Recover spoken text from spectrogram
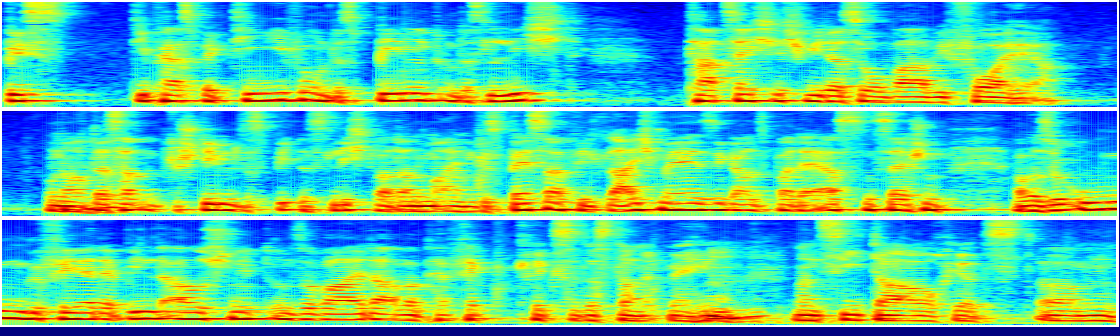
bis die Perspektive und das Bild und das Licht tatsächlich wieder so war wie vorher. Und auch das hat gestimmt, das, das Licht war dann um einiges besser, viel gleichmäßiger als bei der ersten Session, aber so ungefähr der Bildausschnitt und so weiter, aber perfekt kriegst du das dann nicht mehr hin. Man sieht da auch jetzt ähm,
